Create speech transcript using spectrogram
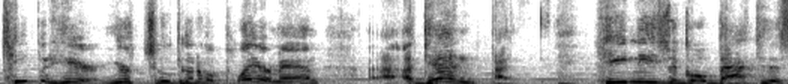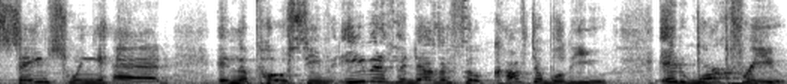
Keep it here. You're too good of a player, man. again, I, he needs to go back to the same swing he had in the postseason, even if it doesn't feel comfortable to you. It worked for you.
